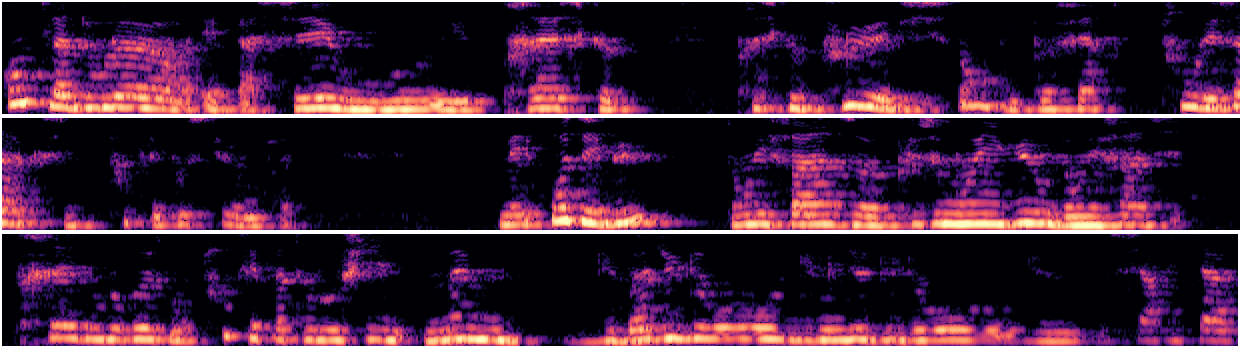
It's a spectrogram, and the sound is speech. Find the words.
Quand la douleur est passée ou est presque, presque plus existante, on peut faire tous les axes et toutes les postures en fait. Mais au début, dans les phases plus ou moins aiguës ou dans les phases très douloureuse dans toutes les pathologies, même du bas du dos, du milieu du dos, du cervical,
